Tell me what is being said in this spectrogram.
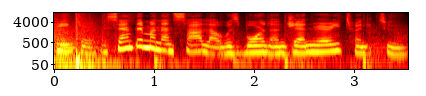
Painter Vicente Manansala was born on January 22,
